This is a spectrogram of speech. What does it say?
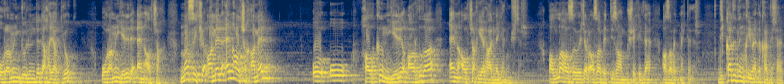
Oranın gölünde de hayat yok. Oranın yeri de en alçak. Nasıl ki amel en alçak amel, o, o halkın yeri ardı da en alçak yer haline gelmiştir. Allah Azze ve Celle azap ettiği zaman bu şekilde azap etmektedir. Dikkat edin kıymetli kardeşlerim.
